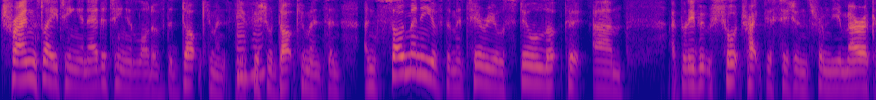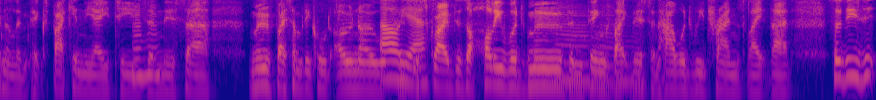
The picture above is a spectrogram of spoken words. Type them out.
translating and editing a lot of the documents, Mm-hmm. the official documents, and, and so many of the materials still looked at. Um, I believe it was short track decisions from the American Olympics back in the 80s and this uh, move by somebody called Ohno, which. Oh, was yes. described as a Hollywood move and things like this. And how would we translate that? So these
